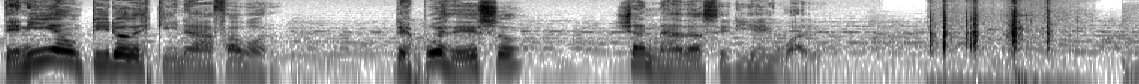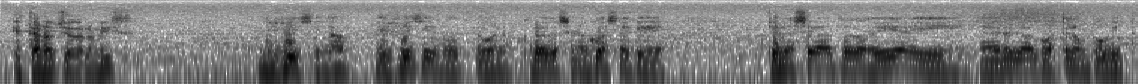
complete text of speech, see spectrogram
tenía un tiro de esquina a favor. Después de eso, ya nada sería igual. ¿Esta noche dormís? Difícil, ¿no? Difícil porque, bueno, creo que es una cosa que, que no se da todos los días y la verdad que va a costar un poquito.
